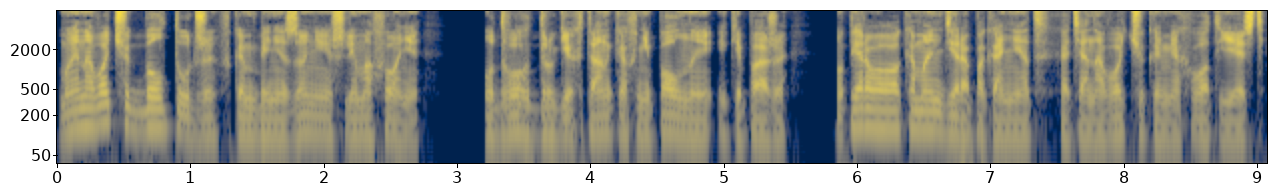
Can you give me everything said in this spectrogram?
Мой наводчик был тут же, в комбинезоне и шлемофоне. У двух других танков неполные экипажи. У первого командира пока нет, хотя наводчик и мехвод есть.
